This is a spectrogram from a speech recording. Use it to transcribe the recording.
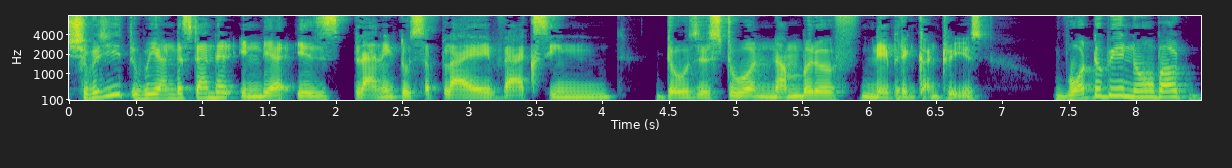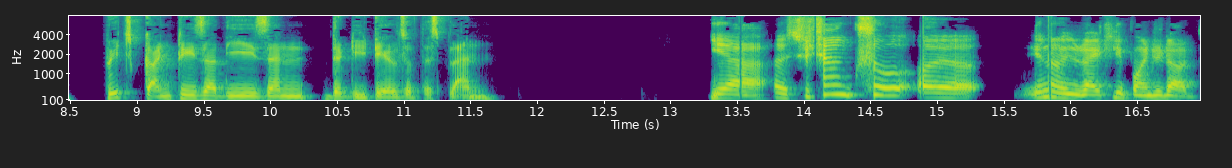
Shubhajit, we understand that India is planning to supply vaccine doses to a number of neighboring countries. What do we know about which countries are these and the details of this plan? Yeah, uh, Shashank, so, uh, you know, you rightly pointed out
